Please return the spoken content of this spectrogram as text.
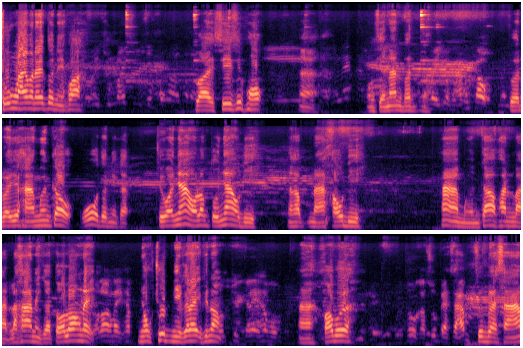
สูงหลายมาได้ตัวนี้พอชุดร้อยสี่สิบหกร้อยสี่สิบหกอ่าของเสียนั่นเพิ่น ไปยกหามันเก้าเปิดไว้อยู่หาหมื่นเก้าโอ้ตัวนี้ก็ถือว่าเงาวลำตัวเงาวดีนะครับหนาเขาดีห้าหมื่นเก้าพันบาท ราคานี่ก็ต่อรองได้ขอลองได้ครับยกชุดนี่ก็ได้พี่น้อง จุดก็ได้ครับผมอ่าขอเบอร์ โทรกับศูนย์แปดสามศูนย์แปดสาม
